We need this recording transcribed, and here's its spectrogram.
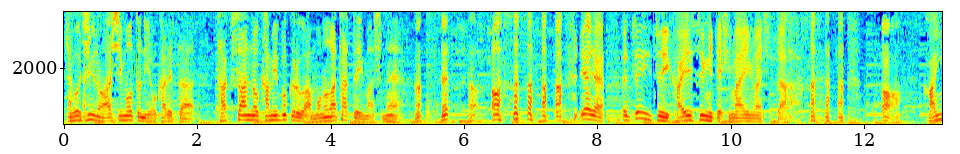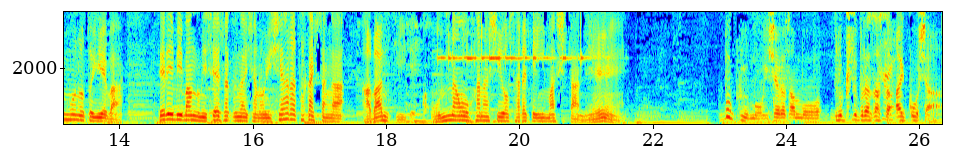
教授の足元に置かれたたくさんの紙袋が物語っていますね。あえああいやいやついつい買いすぎてしまいました。ああ買い物といえばテレビ番組制作会社の石原隆さんがアバンティでこんなお話をされていましたね僕も石原さんもブルックス・ブラザース愛好者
